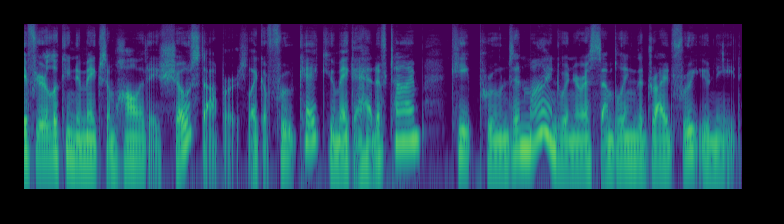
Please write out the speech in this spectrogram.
If you're looking to make some holiday showstoppers, like a fruit cake you make ahead of time, keep prunes in mind when you're assembling the dried fruit you need.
